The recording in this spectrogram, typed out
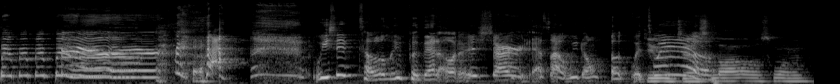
we should totally put that on a shirt. That's how we don't fuck with You just lost one.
